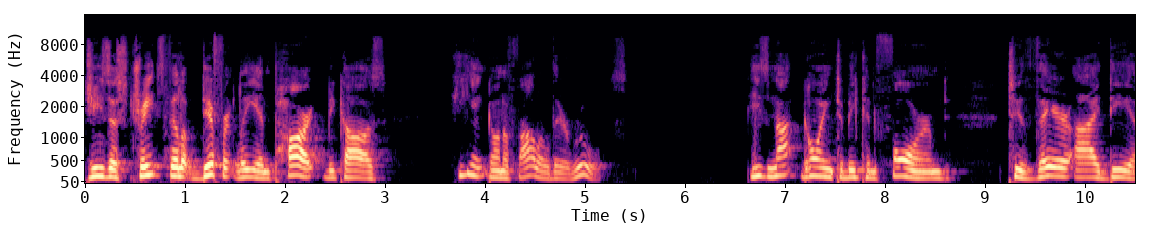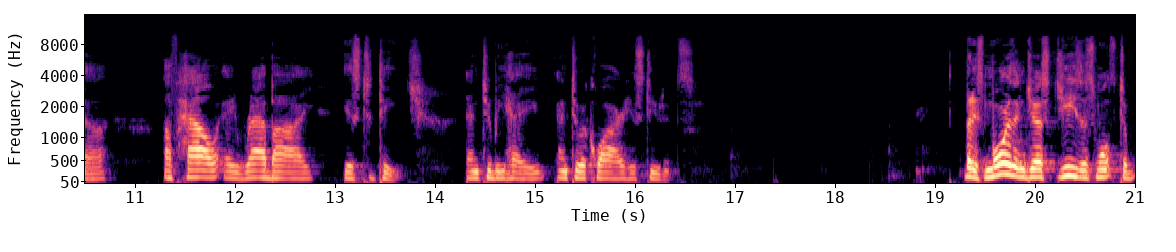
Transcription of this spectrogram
Jesus treats Philip differently in part because he ain't going to follow their rules. He's not going to be conformed to their idea of how a rabbi is to teach and to behave and to acquire his students. But it's more than just Jesus wants to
